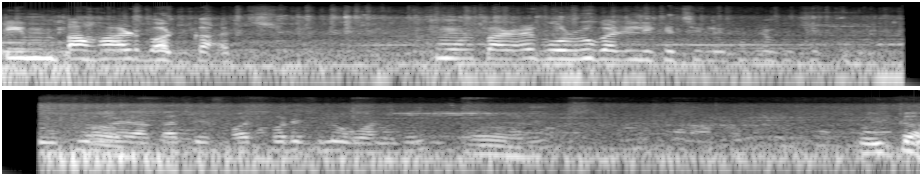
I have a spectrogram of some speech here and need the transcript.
টিম পাহাড় বট গাছ মোর পাড়ার গরু গাড়ি লিখেছিল এখানে। ওইটা?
